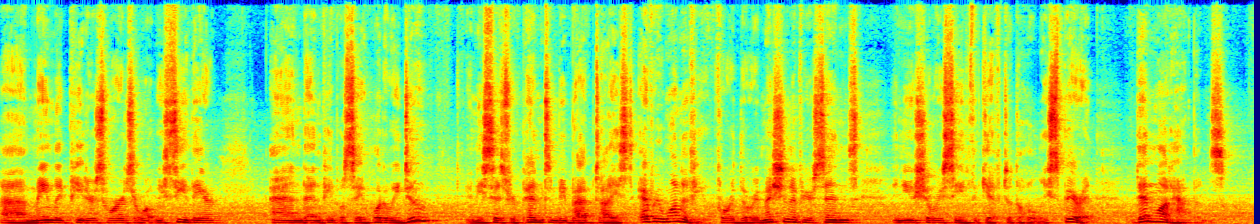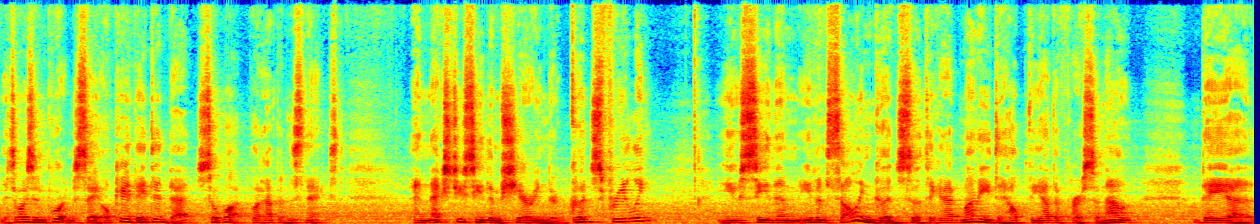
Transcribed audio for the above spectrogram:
uh, mainly Peter's words are what we see there. And then people say, What do we do? And he says, Repent and be baptized, every one of you, for the remission of your sins, and you shall receive the gift of the Holy Spirit. Then what happens? It's always important to say, Okay, they did that, so what? What happens next? And next, you see them sharing their goods freely. You see them even selling goods so that they can have money to help the other person out. They uh,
